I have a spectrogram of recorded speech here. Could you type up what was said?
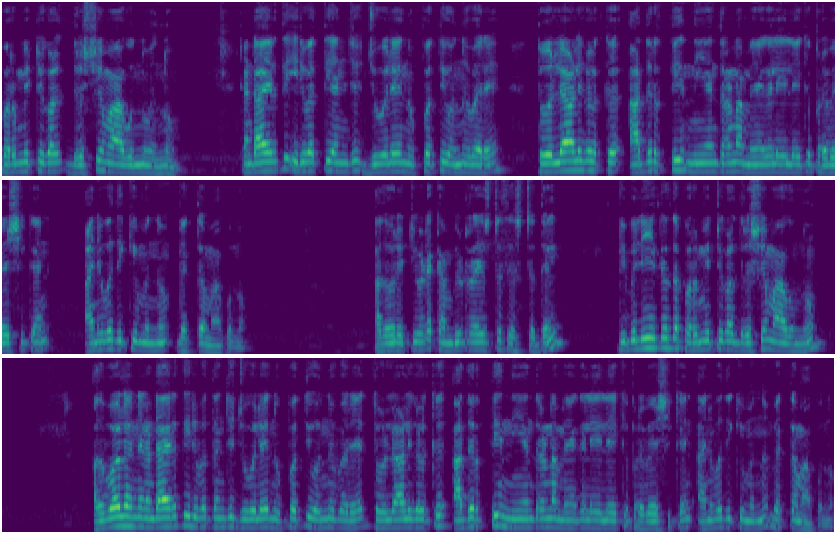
പെർമിറ്റുകൾ ദൃശ്യമാകുന്നുവെന്നും രണ്ടായിരത്തി ഇരുപത്തി അഞ്ച് ജൂലൈ മുപ്പത്തി ഒന്ന് വരെ തൊഴിലാളികൾക്ക് അതിർത്തി നിയന്ത്രണ മേഖലയിലേക്ക് പ്രവേശിക്കാൻ അനുവദിക്കുമെന്നും വ്യക്തമാക്കുന്നു. അതോറിറ്റിയുടെ കമ്പ്യൂട്ടറൈസ്ഡ് സിസ്റ്റത്തിൽ വിപുലീകൃത പെർമിറ്റുകൾ ദൃശ്യമാകുന്നു. അതുപോലെ തന്നെ രണ്ടായിരത്തി ഇരുപത്തഞ്ച് ജൂലൈ മുപ്പത്തി ഒന്ന് വരെ തൊഴിലാളികൾക്ക് അതിർത്തി നിയന്ത്രണ മേഖലയിലേക്ക് പ്രവേശിക്കാൻ അനുവദിക്കുമെന്നും വ്യക്തമാക്കുന്നു.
